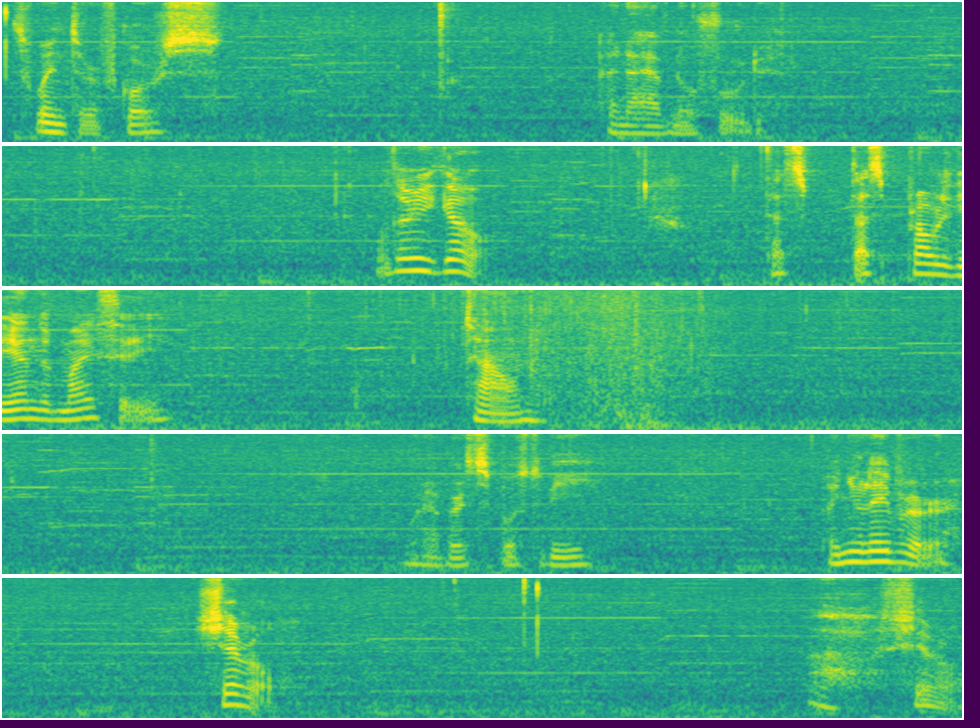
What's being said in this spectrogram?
It's winter, of course. And I have no food. Well, there you go. That's that's probably the end of my city. Town. Whatever it's supposed to be. A new laborer. Cheryl. Ah, Cheryl,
